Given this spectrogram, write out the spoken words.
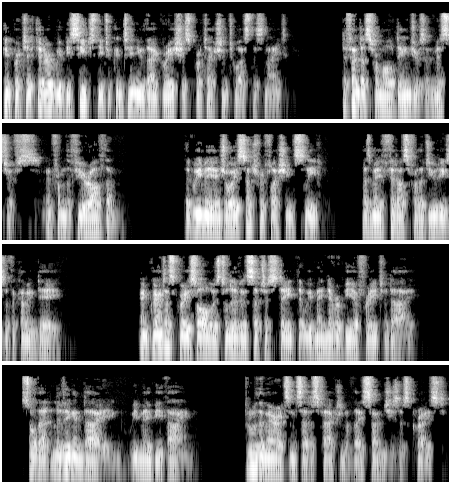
In particular, we beseech thee to continue thy gracious protection to us this night. Defend us from all dangers and mischiefs, and from the fear of them, that we may enjoy such refreshing sleep as may fit us for the duties of the coming day. And grant us grace always to live in such a state that we may never be afraid to die, so that, living and dying, we may be thine, through the merits and satisfaction of thy Son, Jesus Christ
